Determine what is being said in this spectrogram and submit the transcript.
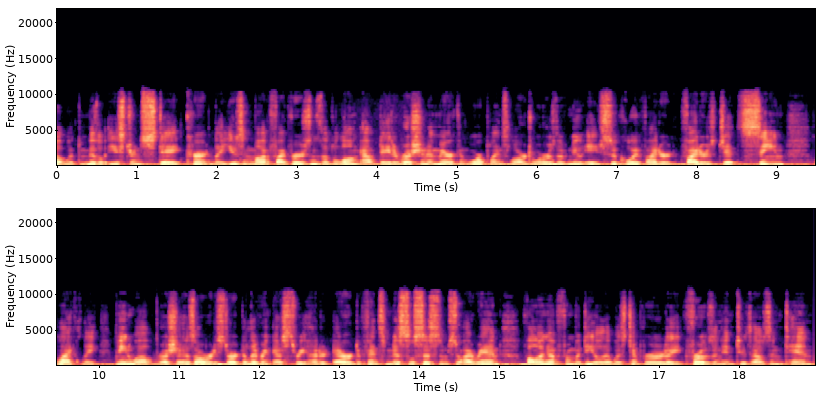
But with the Middle Eastern state currently using modified versions of the long outdated Russian and American warplanes, large orders of new age Sukhoi fighter, fighters jets seem likely. Meanwhile, Russia has already started delivering S 300 air defense missile systems to Iran, following up from a deal that was temporarily frozen in 2010.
